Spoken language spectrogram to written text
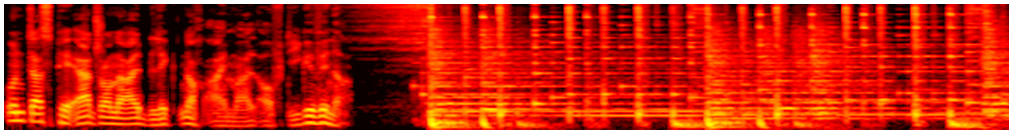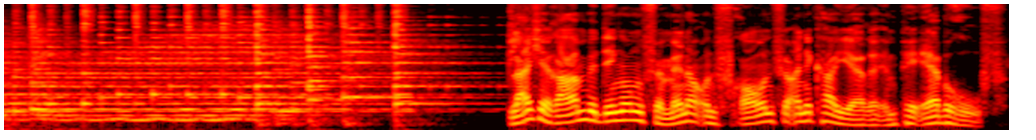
und das PR-Journal blickt noch einmal auf die Gewinner. Gleiche Rahmenbedingungen für Männer und Frauen für eine Karriere im PR-Beruf.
